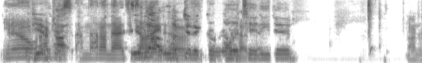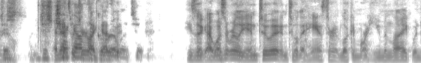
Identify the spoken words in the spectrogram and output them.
You know, you I'm just I'm not on that. If you've not looked at a gorilla titty, dude. Unreal. Just just and check out the like, gorilla what, titty. He's like, I wasn't really into it until the hand started looking more human like when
